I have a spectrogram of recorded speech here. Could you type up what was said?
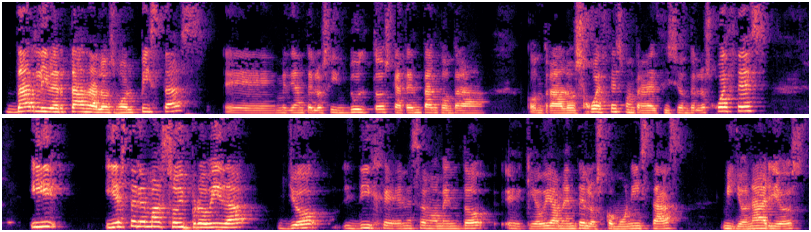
dar libertad a los golpistas eh, mediante los indultos que atentan contra, contra los jueces, contra la decisión de los jueces. Y, y este lema Soy Provida, yo dije en ese momento eh, que obviamente los comunistas millonarios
